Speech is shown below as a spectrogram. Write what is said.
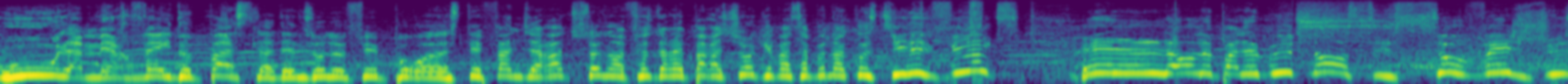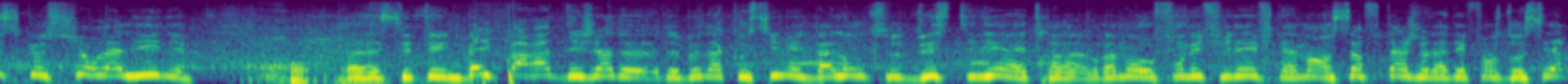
Ouh, la merveille de passe là d'Enzo le fait pour euh, Stéphane Diarra, tout seul dans la phase de réparation qui est face à Bonacostil, il fixe et non, le pas le but, non, c'est sauvé jusque sur la ligne. Euh, C'était une belle parade déjà de, de Bonacostil, mais le ballon se destinait à être euh, vraiment au fond des filets. Finalement, un sauvetage de la défense d'Auxerre.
